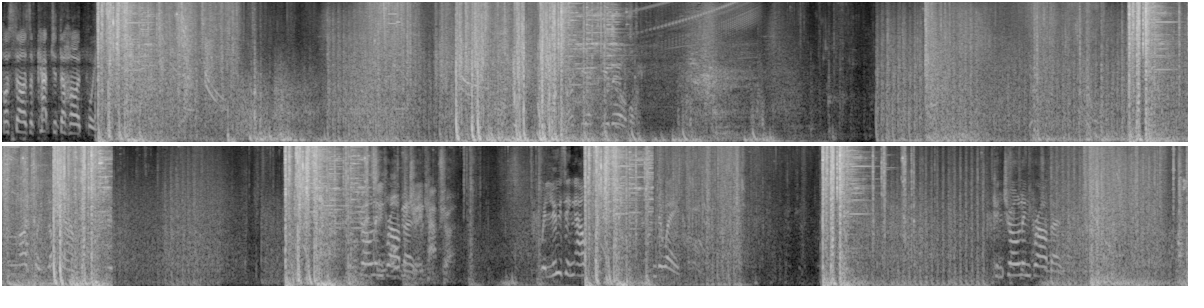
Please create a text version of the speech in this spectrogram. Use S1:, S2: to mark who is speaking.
S1: Hostiles have captured the hard point.
S2: RCXD available.
S1: Hard point locked down. Controlling Bravo. We're losing Alpha. Underway. Controlling Bravo.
